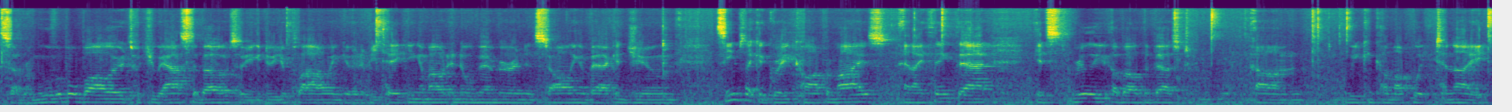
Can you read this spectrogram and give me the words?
some removable bollards, which you asked about, so you can do your plowing. You're gonna be taking them out in November and installing them back in June. It Seems like a great compromise, and I think that it's really about the best um, we can come up with tonight.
